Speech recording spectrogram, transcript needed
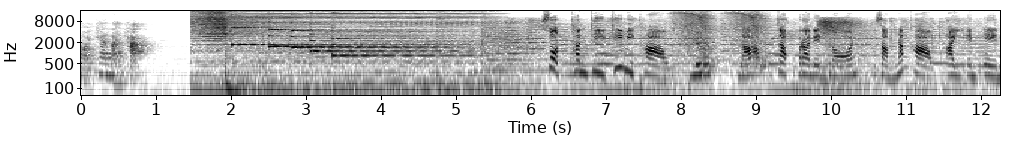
น้อยแค่ไหนค่ะสดทันทีที่มีข่าว ลึก ลับจับประเด็นร้อน สำนักข่าว INN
